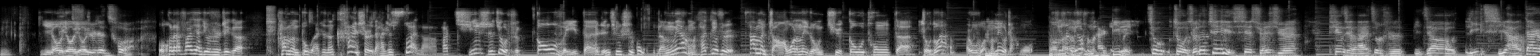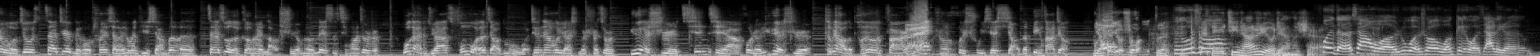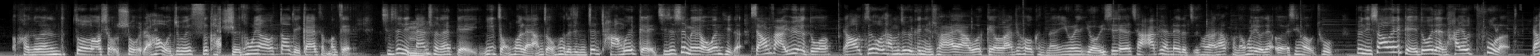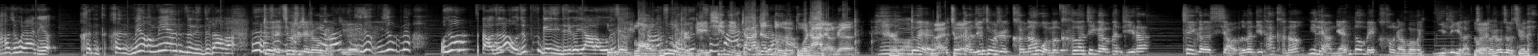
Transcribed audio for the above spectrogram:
有有有认错了。我后来发现，就是这个，他们不管是能看事儿的还是算的啊，他其实就是高维的人情世故能量嘛，他就是他们掌握了那种去沟通的手段，而我们没有掌握。其实没有什么还是低维。就就我觉得这些玄学听起来就是比较离奇啊，但是我就在这里，我突然想到一个问题，想问问在座的各位老师有没有类似情况？就是我感觉啊，从我的角度，我经常会遇到什么事儿，就是越是亲戚啊，或者越是特别好的朋友。反而有时候会出一些小的并发症，有有时候对，比如说经常是有这样的事儿。会的，像我如果说我给我家里人很多人做手术，然后我就会思考止痛药到底该怎么给。其实你单纯的给一种或两种，或者是你正常规给，其实是没有问题的。想法越多，然后最后他们就会跟你说：“哎呀，我给完之后可能因为有一些像阿片类的止痛药，它可能会有点恶心呕吐，就你稍微给多一点，他又吐了，然后就会让你。”很很没有面子，你知道吗？对，就是这种感觉。你就你就没有，我说早知道我就不给你这个药了。我们是老护士给亲戚扎针都得多扎两针，是吗？对，就感觉就是可能我们科这个问题，它这个小的问题，它可能一两年都没碰着过一例了。有的时候就觉得，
